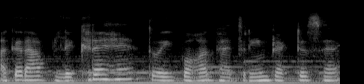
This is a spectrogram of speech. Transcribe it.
अगर आप लिख रहे हैं तो एक बहुत बेहतरीन प्रैक्टिस है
